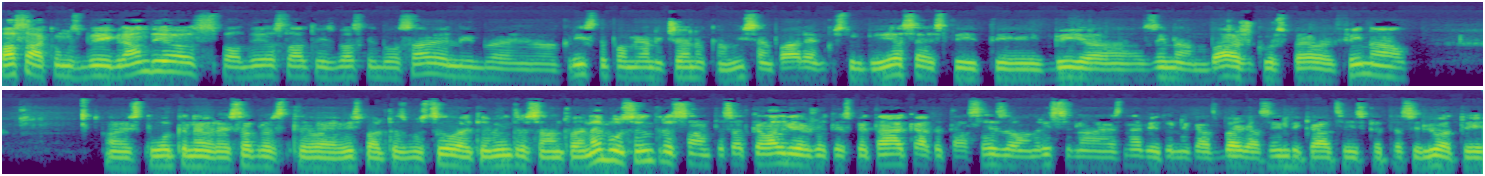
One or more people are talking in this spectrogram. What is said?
pasākums bija grandios. Paldies Latvijas Basketbola Savienībai, Kristapam Janičenakam, visiem pārējiem, kas tur bija iesaistīti. Bija, zinām, bāži, kur spēlēt finālu aiz to, ka nevarēja saprast, vai vispār tas būs cilvēkiem interesanti vai nebūs interesanti. Tas atkal atgriežoties pie tā, kā tā sezona risinājās, nebija tur nekādas beigās indikācijas, ka tas ir ļoti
